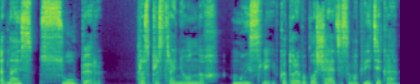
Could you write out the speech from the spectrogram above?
Одна из супер распространенных мыслей, в которой воплощается самокритика,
